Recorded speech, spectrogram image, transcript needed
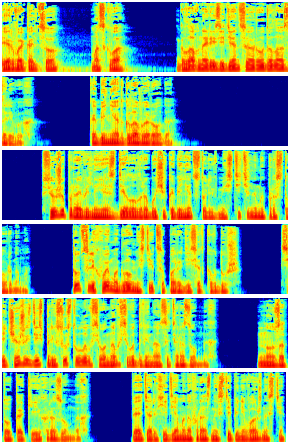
Первое кольцо. Москва. Главная резиденция рода Лазаревых. Кабинет главы рода. Все же правильно я сделал рабочий кабинет столь вместительным и просторным. Тут с лихвой могла уместиться пара десятков душ. Сейчас же здесь присутствовало всего-навсего 12 разумных. Но зато каких разумных. Пять архидемонов разной степени важности,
